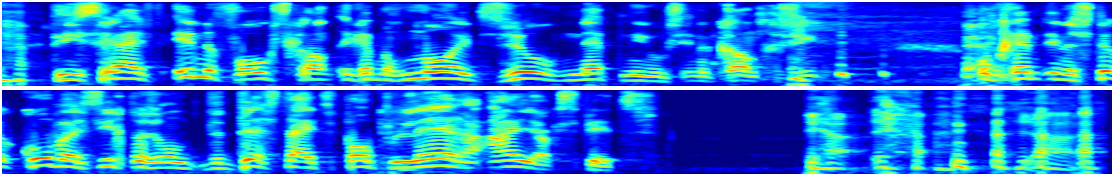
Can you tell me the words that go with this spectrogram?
ja. Die schrijft in de Volkskrant. Ik heb nog nooit zulk nepnieuws in een krant gezien. Op een gegeven moment in een stuk Colbij Sigtersson, de destijds populaire Ajax-spits. Ja, ja, ja.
